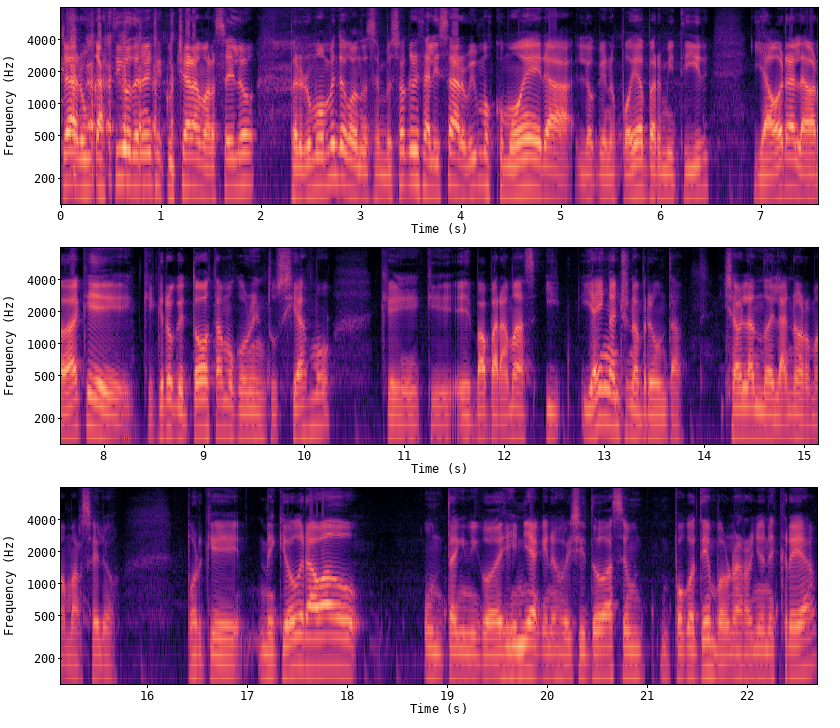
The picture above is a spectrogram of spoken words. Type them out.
claro, un castigo tener que escuchar a Marcelo, pero en un momento cuando se empezó a cristalizar, vimos cómo era lo que nos podía permitir, y ahora la verdad que, que creo que todos estamos con un entusiasmo que, que va para más. Y, y ahí engancho una pregunta ya hablando de la norma, Marcelo, porque me quedó grabado un técnico de línea que nos visitó hace un, poco tiempo en unas reuniones CREA,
